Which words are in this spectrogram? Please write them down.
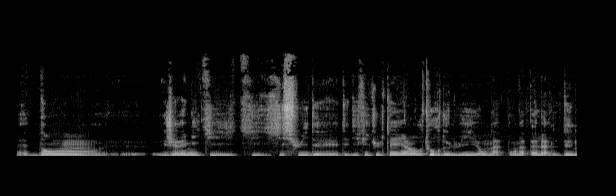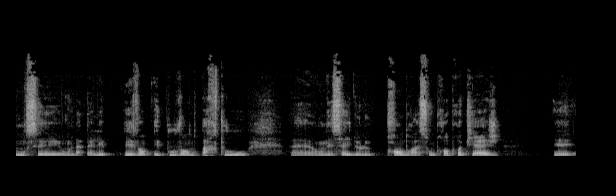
dans Jérémie qui, suit des, difficultés. Hein. Autour de lui, on, on, appelle à le dénoncer, on l'appelle épouvante partout, euh, on essaye de le prendre à son propre piège. Et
